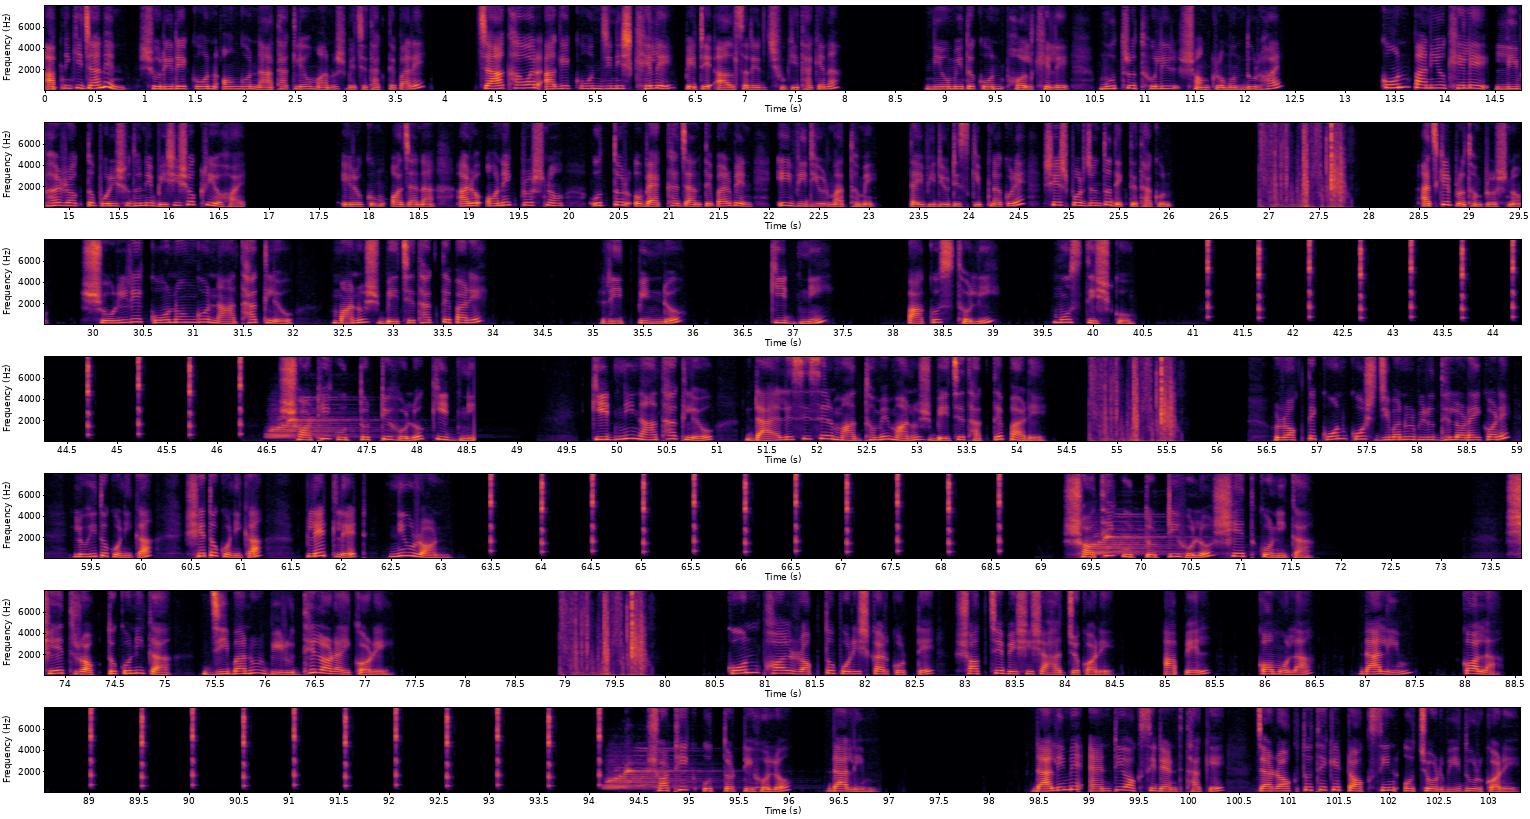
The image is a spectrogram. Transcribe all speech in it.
আপনি কি জানেন, শরীরে কোন অঙ্গ না থাকলেও মানুষ বেঁচে থাকতে পারে? চা খাওয়ার আগে কোন জিনিস খেলে পেটে আলসারের ঝুঁকি থাকে না? নিয়মিত কোন ফল খেলে মূত্রথলির সংক্রমণ দূর হয়? কোন পানীয় খেলে লিভার রক্ত পরিশোধনে বেশি সক্রিয় হয়? এরকম অজানা আরও অনেক প্রশ্ন, উত্তর ও ব্যাখ্যা জানতে পারবেন এই ভিডিওর মাধ্যমে। তাই ভিডিওটি স্কিপ না করে শেষ পর্যন্ত দেখতে থাকুন। আজকের প্রথম প্রশ্ন শরীরে কোন অঙ্গ না থাকলেও মানুষ বেঁচে থাকতে পারে? হৃৎপিণ্ড, কিডনি, পাকস্থলী, মস্তিষ্ক। সঠিক উত্তরটি হল কিডনি। কিডনি না থাকলেও ডায়ালিসিসের মাধ্যমে মানুষ বেঁচে থাকতে পারে। রক্তে কোন কোষ জীবাণুর বিরুদ্ধে লড়াই করে? লোহিত কণিকা শ্বেতকণিকা প্লেটলেট নিউরন সঠিক উত্তরটি হল শ্বেতকণিকা শ্বেত রক্তকণিকা জীবাণুর বিরুদ্ধে লড়াই করে। কোন ফল রক্ত পরিষ্কার করতে সবচেয়ে বেশি সাহায্য করে? আপেল, কমলা, ডালিম, কলা। সঠিক উত্তরটি হল ডালিম। ডালিমে অ্যান্টিঅক্সিডেন্ট থাকে, যা রক্ত থেকে টক্সিন ও চর্বি দূর করে।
